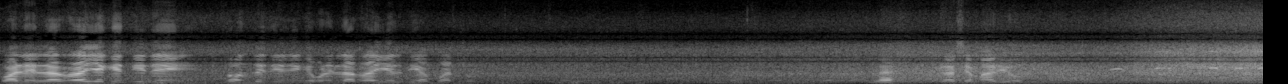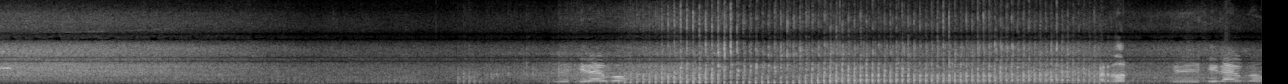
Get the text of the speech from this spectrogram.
cuál es la raya que tiene, dónde tiene que poner la raya el día 4. Gracias. Gracias Mario. ¿Quiere decir algo? Perdón, ¿Quiere decir algo?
